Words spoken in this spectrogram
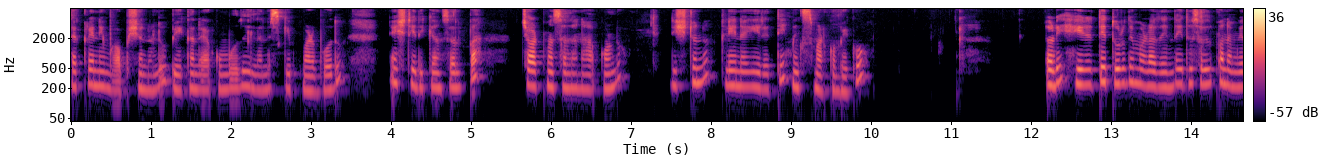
ಸಕ್ಕರೆ ನಿಮ್ಗೆ ಆಪ್ಷನಲ್ಲು ಬೇಕಂದರೆ ಹಾಕ್ಕೊಬೋದು ಇಲ್ಲಾಂದರೆ ಸ್ಕಿಪ್ ಮಾಡ್ಬೋದು. ನೆಕ್ಸ್ಟ್ ಇದಕ್ಕೆ ಒಂದು ಸ್ವಲ್ಪ ಚಾಟ್ ಮಸಾಲನ ಹಾಕ್ಕೊಂಡು ಇಷ್ಟನ್ನು ಕ್ಲೀನಾಗಿ ಇರುತ್ತೆ ರೀತಿ ಮಿಕ್ಸ್ ಮಾಡ್ಕೊಬೇಕು. ನೋಡಿ, ಈ ರೀತಿ ತುರಿದು ಮಾಡೋದ್ರಿಂದ ಇದು ಸ್ವಲ್ಪ ನಮಗೆ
